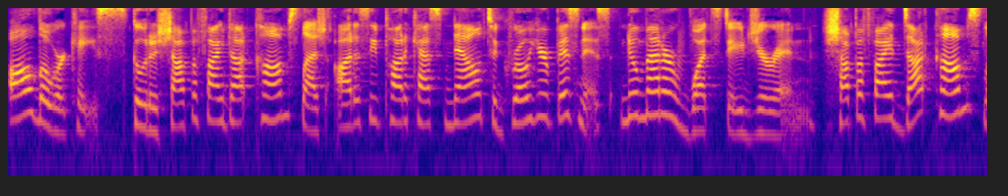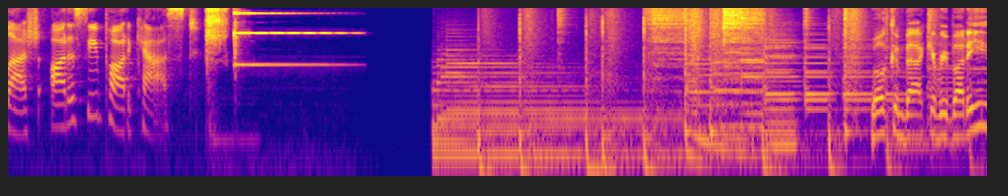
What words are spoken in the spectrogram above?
all lowercase. Go to shopify.com slash odyssey podcast now to grow your business, no matter what stage you're in. Shopify.com slash odyssey podcast. Welcome back, everybody.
